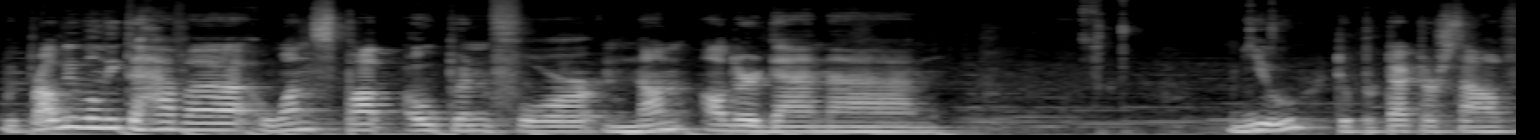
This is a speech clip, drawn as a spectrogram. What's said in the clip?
We probably will need to have a one spot open for none other than uh, Mew to protect ourselves.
